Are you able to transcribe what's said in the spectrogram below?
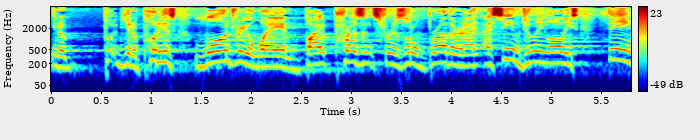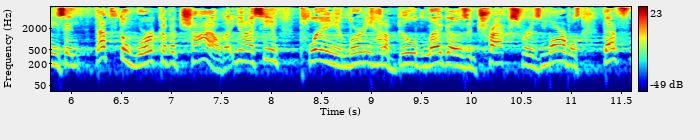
you know, put, you know, put his laundry away and buy presents for his little brother. And I, I see him doing all these things and that's the work of a child. You know, I see him playing and learning how to build Legos and tracks for his marbles. That's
